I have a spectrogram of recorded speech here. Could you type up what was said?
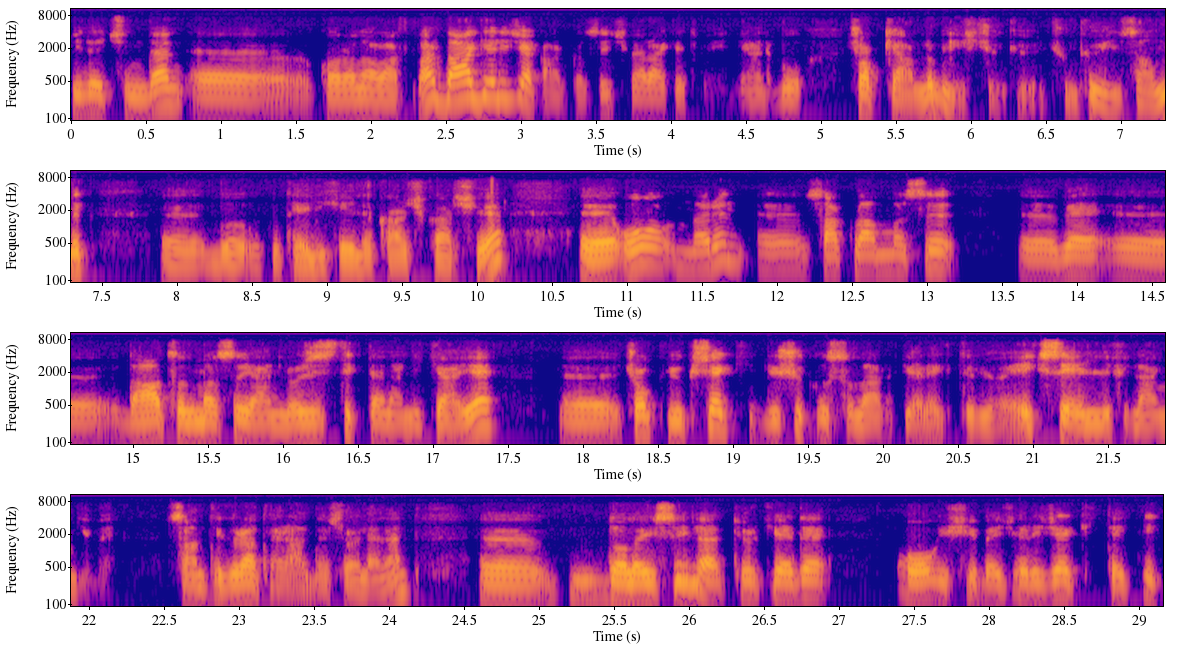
Bir de Çin'den e, CoronaVac var. Daha gelecek arkası hiç merak etmeyin. Yani bu çok karlı bir iş çünkü. Çünkü insanlık e, bu, bu tehlikeyle karşı karşıya. E, onların e, saklanması e, ve e, dağıtılması yani lojistik denen hikaye e, çok yüksek düşük ısılar gerektiriyor. Eksi 50 falan gibi. Santigrat herhalde söylenen. Dolayısıyla Türkiye'de o işi becerecek teknik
